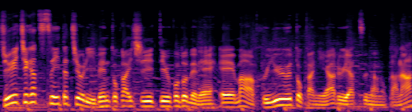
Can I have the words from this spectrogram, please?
11月1日よりイベント開始っていうことでね、えー、まあ、冬とかにあるやつなのかな。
